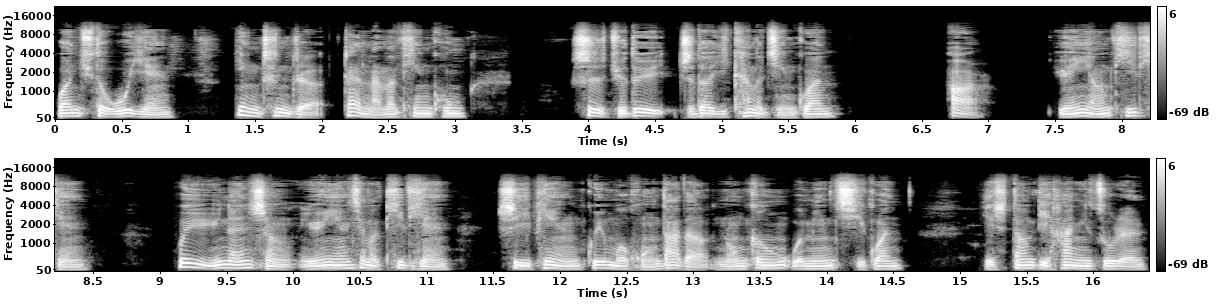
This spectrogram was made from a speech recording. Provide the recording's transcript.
弯曲的屋檐映衬着湛蓝的天空。是绝对值得一看的景观。二，元阳梯田，位于云南省元阳县的梯田，是一片规模宏大的农耕文明奇观，也是当地哈尼族人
